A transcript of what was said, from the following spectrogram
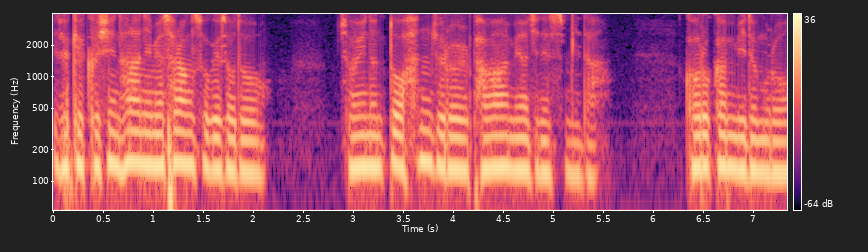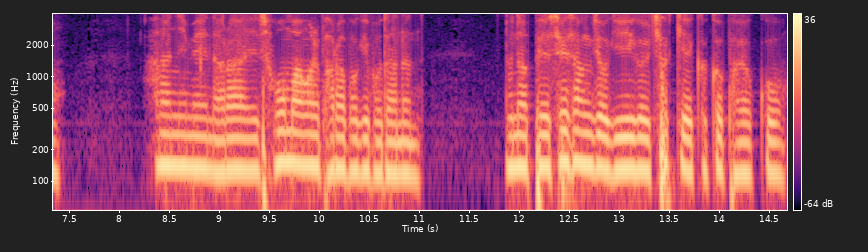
이렇게 크신 하나님의 사랑 속에서도 저희는 또 한 주를 방황하며 지냈습니다. 거룩한 믿음으로 하나님의 나라의 소망을 바라보기보다는 눈앞의 세상적 이익을 찾기에 급급하였고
